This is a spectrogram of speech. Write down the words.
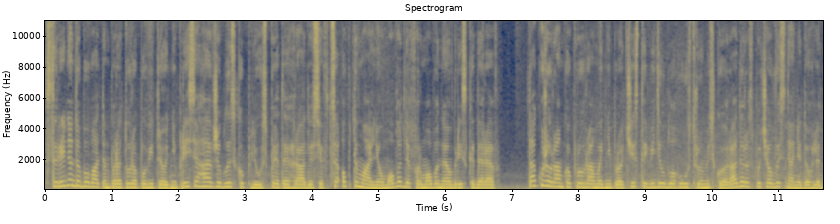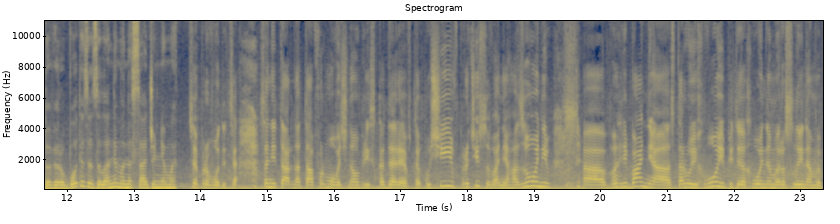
Середньодобова температура повітря у Дніпрі сягає вже близько плюс 5 градусів. Це оптимальні умови для формованої обрізки дерев. Також у рамках програми Дніпро чистий відділ благоустрою міської ради розпочав весняні доглядові роботи за зеленими насадженнями. Це проводиться санітарна та формовочна обрізка дерев та кущів, прочісування газонів, вигрібання старої хвої під хвойними рослинами,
